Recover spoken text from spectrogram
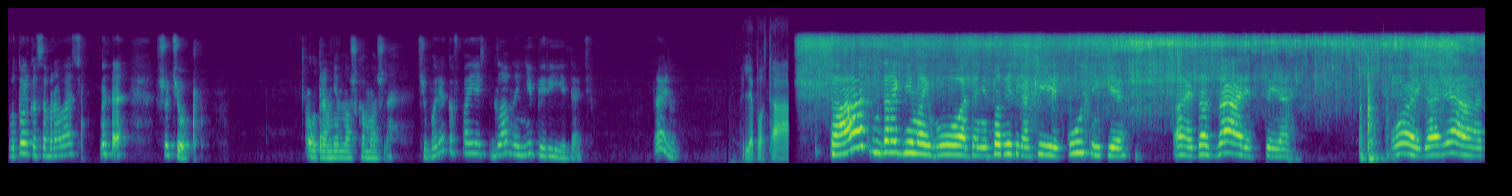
Вот только собралась. Шучу. Утром немножко можно чебуреков поесть. Главное не переедать. Правильно? Лепота. Так, дорогие мои, вот они. Смотрите, какие вкусненькие. Ай, зажаристые. Ой, горят.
